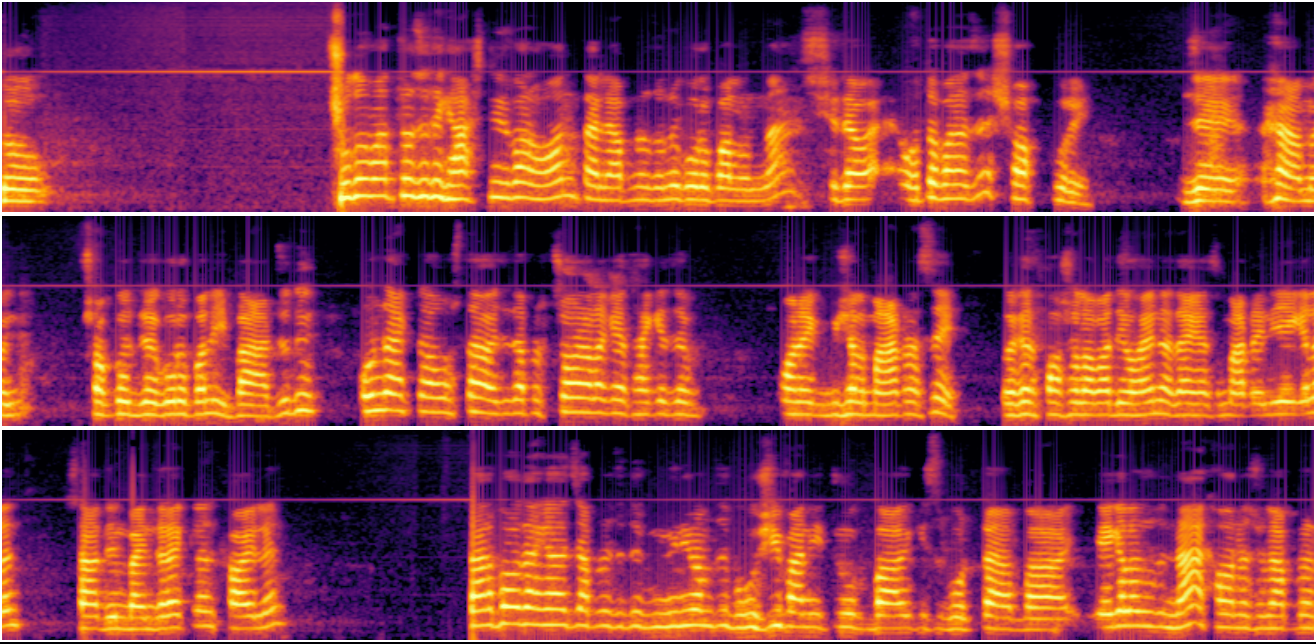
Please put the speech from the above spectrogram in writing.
তো শুধুমাত্র যদি ঘাস নির্ভর হন, তাহলে আপনার জন্য গরু পালন না। সেটা হতে পারে যে শখ করে। যে হ্যাঁ আমি করে যে গরু পালি, বা যদি অন্য একটা অবস্থা হয়, যদি আপনার চর এলাকায় থাকে যে অনেক বিশাল মাঠ আছে, ওইখানে ফসল আবাদি হয় না, দেখা যাচ্ছে মাঠে নিয়ে গেলেন, সারাদিন বাইন্দা রাখলেন, খাওয়াইলেন। তারপর দেখা যাচ্ছে আপনি যদি মিনিমাম যদি ভুসি, পানি, টুক বা কিছু ভুট্টা বা এগুলো যদি না খাওয়ানো, আসলে আপনার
